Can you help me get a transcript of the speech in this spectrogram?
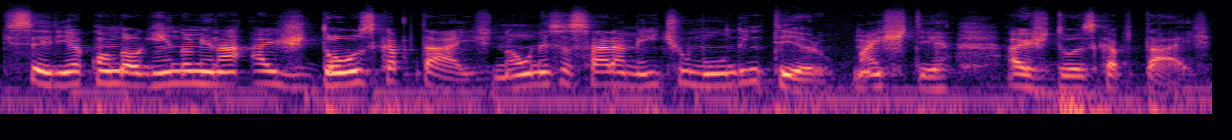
que seria quando alguém dominar as 12 capitais, não necessariamente o mundo inteiro, mas ter as 12 capitais.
